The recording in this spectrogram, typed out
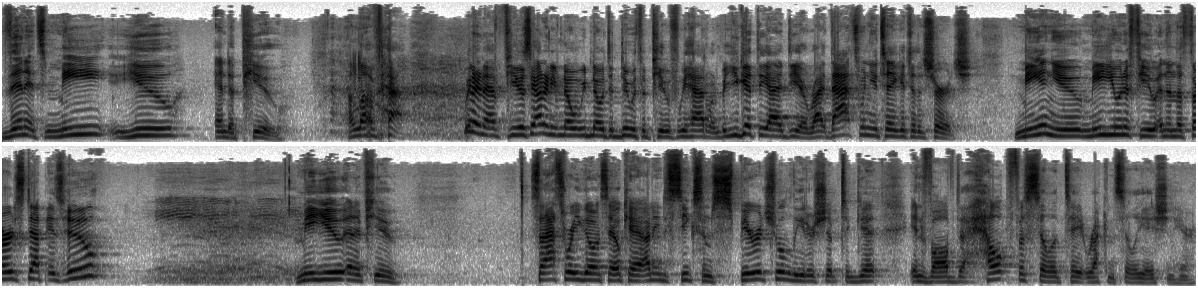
Then it's me, you, and a pew. I love that. We didn't have pews. I don't even know we'd know what to do with a pew if we had one, but you get the idea, right? That's when you take it to the church. Me and you, me, you, and a few. And then the third step is who? Me, you, and a few. Me, you, and a. So that's where you go and say, okay, I need to seek some spiritual leadership to get involved to help facilitate reconciliation here.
